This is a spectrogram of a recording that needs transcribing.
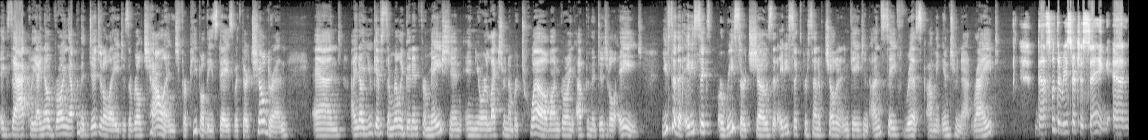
Exactly. I know growing up in the digital age is a real challenge for people these days with their children. And I know you give some really good information in your lecture number 12 on growing up in the digital age. You said that 86 or research shows that 86% of children engage in unsafe risk on the internet, right? That's what the research is saying. And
